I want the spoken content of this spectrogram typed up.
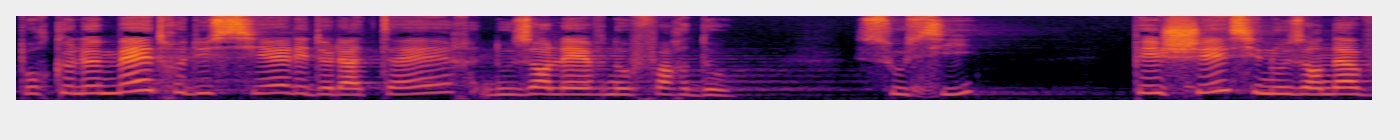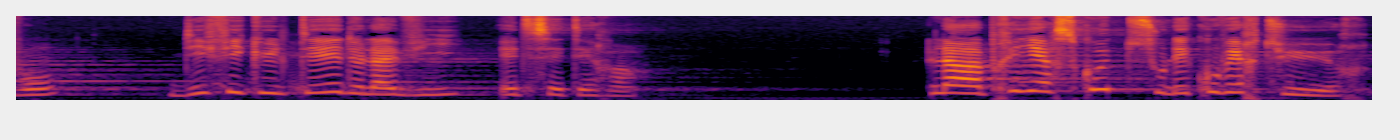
pour que le Maître du ciel et de la terre nous enlève nos fardeaux, soucis, péchés si nous en avons, difficultés de la vie, etc. La prière scout sous les couvertures.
